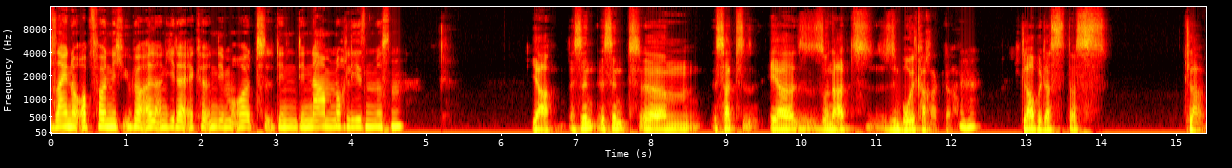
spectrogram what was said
seine Opfer nicht überall an jeder Ecke in dem Ort den, den Namen noch lesen müssen? Ja, es sind, es sind, ähm, es hat eher so eine Art Symbolcharakter. Mhm. Ich glaube, dass das klar,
